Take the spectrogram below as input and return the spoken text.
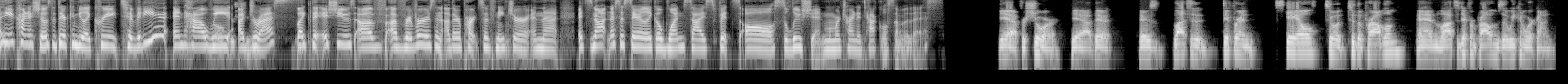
I think it kind of shows that there can be like creativity and how we oh, address like the issues of of rivers and other parts of nature and that it's not necessarily like a one size fits all solution when we're trying to tackle some of this. Yeah, for sure. Yeah, there there's lots of different scale to to the problem and lots of different problems that we can work on.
